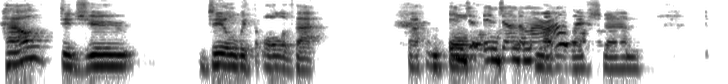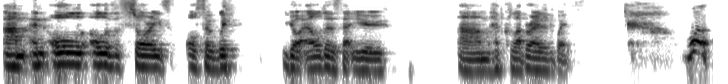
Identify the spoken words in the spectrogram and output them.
how did you deal with all of that in, in Jandamarra? Um, and all, all of the stories also with your elders that you um, have collaborated with? Well,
